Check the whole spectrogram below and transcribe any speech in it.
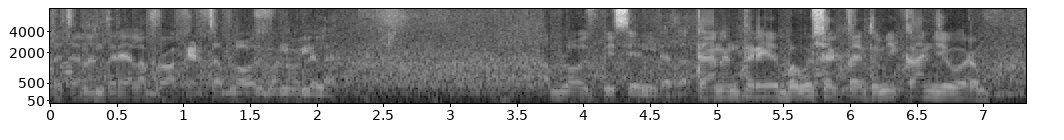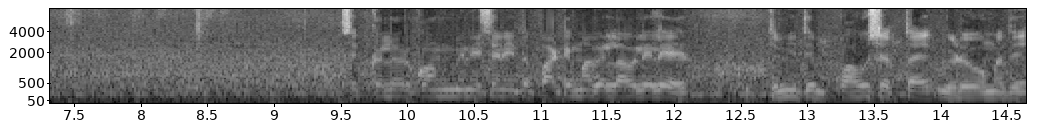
त्याच्यानंतर याला ब्रॉकेटचा ब्लाऊज बनवलेला आहे. हा ब्लाऊज पीस येईल त्याचा. त्यानंतर हे बघू शकताय तुम्ही कांजीवरम. असे कलर कॉम्बिनेशन इथं पाठीमागे लावलेले आहेत. तुम्ही ते पाहू शकताय व्हिडिओमध्ये.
